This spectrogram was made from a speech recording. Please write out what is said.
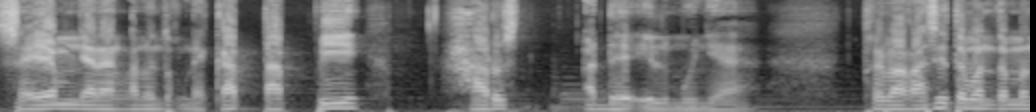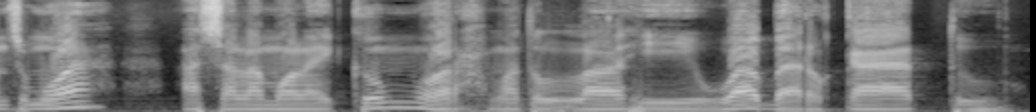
Saya menyarankan untuk nekat tapi harus ada ilmunya. Terima kasih teman-teman semua. Assalamualaikum warahmatullahi wabarakatuh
